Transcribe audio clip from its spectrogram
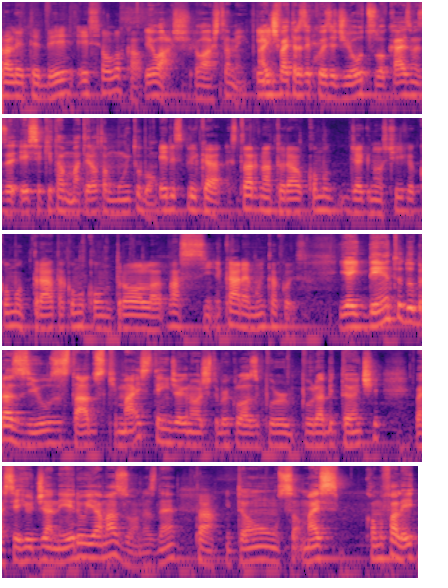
para ler TB, esse é o local. Eu acho, eu acho também. Ele- A gente vai trazer coisa de outros locais, mas esse aqui tá, o material tá muito bom. Ele explica história natural, como diagnostica, como trata, como controla, vacina. Cara, é muita coisa. E aí, dentro do Brasil, os estados que mais têm diagnóstico de tuberculose por, por habitante vai ser Rio de Janeiro e Amazonas, né? Tá. Então, são, mas, como eu falei,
